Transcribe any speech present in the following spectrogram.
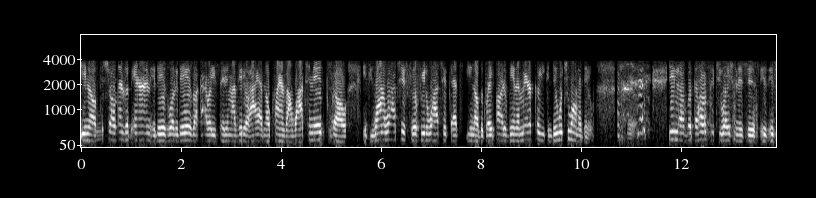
You know, if the show ends up airing, it is what it is. Like I already said in my video, I have no plans on watching it. So if you want to watch it, feel free to watch it. That's you know the great part of being in America. You can do what you want to do. you know, but the whole situation is just is, is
